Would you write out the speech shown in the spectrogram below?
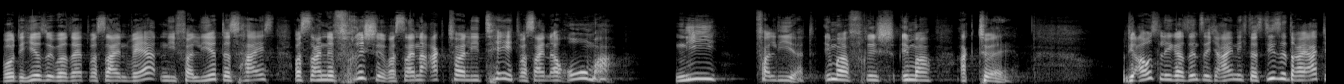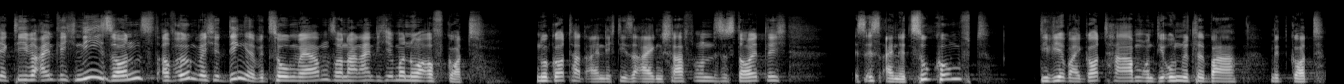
wurde hier so übersetzt, was seinen Wert nie verliert. Das heißt, was seine Frische, was seine Aktualität, was sein Aroma nie verliert. Immer frisch, immer aktuell. Und die Ausleger sind sich einig, dass diese drei Adjektive eigentlich nie sonst auf irgendwelche Dinge bezogen werden, sondern eigentlich immer nur auf Gott. Nur Gott hat eigentlich diese Eigenschaften und es ist deutlich, es ist eine Zukunft, die wir bei Gott haben und die unmittelbar mit Gott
